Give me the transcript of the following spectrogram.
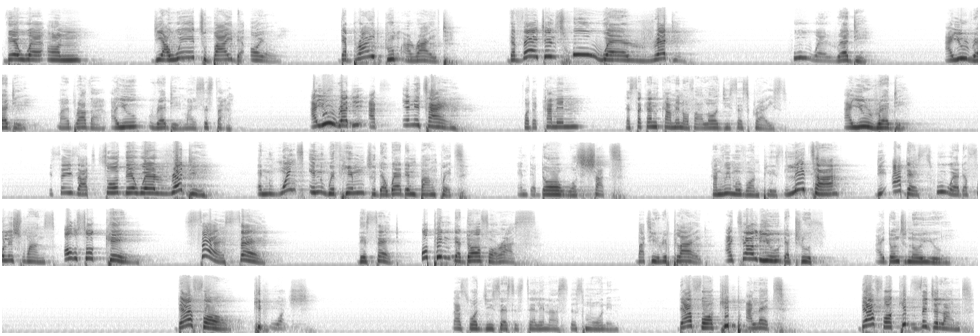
they were on their way to buy the oil, the bridegroom arrived. The virgins who were ready, who were ready. Are you ready, my brother? Are you ready, my sister? Are you ready at any time for the coming, the second coming of our Lord Jesus Christ? Are you ready? It says that, so they were ready and went in with him to the wedding banquet, and the door was shut. Can we move on, please? Later, the others, who were the foolish ones, also came. Sir, sir, they said, open the door for us. But he replied, I tell you the truth, I don't know you. Therefore, keep watch. That's what Jesus is telling us this morning. Therefore, keep alert. Therefore, keep vigilant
